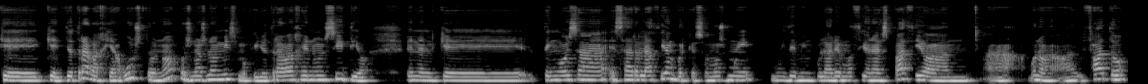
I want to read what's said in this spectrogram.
yo trabaje a gusto, ¿no? Pues no es lo mismo que yo trabaje en un sitio en el que tengo esa, relación, porque somos muy, muy de vincular emoción a espacio, a, bueno, a olfato,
